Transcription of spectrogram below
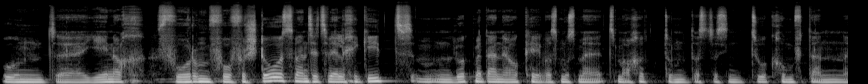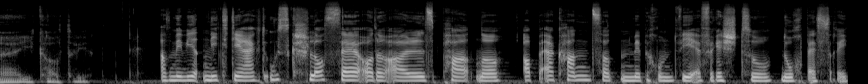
Und äh, je nach Form von Verstoß, wenn es jetzt welche gibt, schaut man dann, okay, was muss man jetzt machen, um dass das in Zukunft dann äh, eingehalten wird. Also man wird nicht direkt ausgeschlossen oder als Partner aberkannt, sondern man bekommt wie eine Frist zur Nachbesserung.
